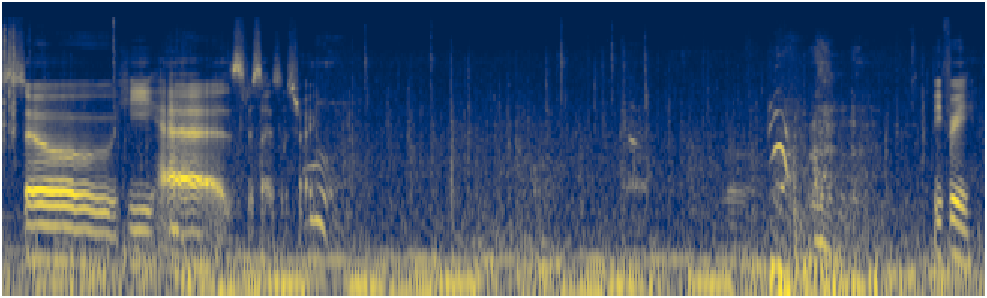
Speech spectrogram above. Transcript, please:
So he has decisive strike. 23.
